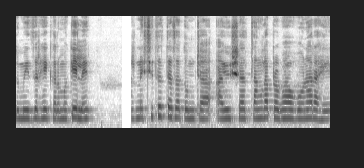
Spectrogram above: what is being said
तुम्ही जर हे कर्म केले तर निश्चितच त्याचा तुमच्या आयुष्यात चांगला प्रभाव होणार आहे.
